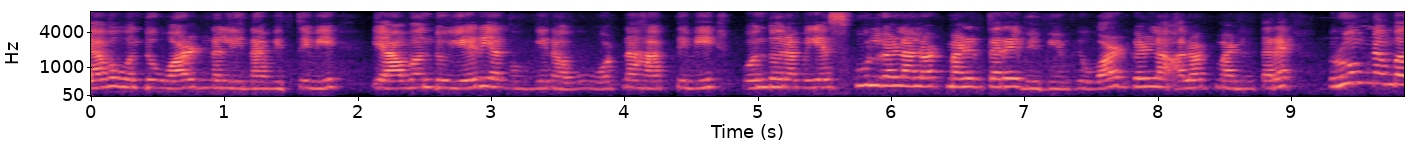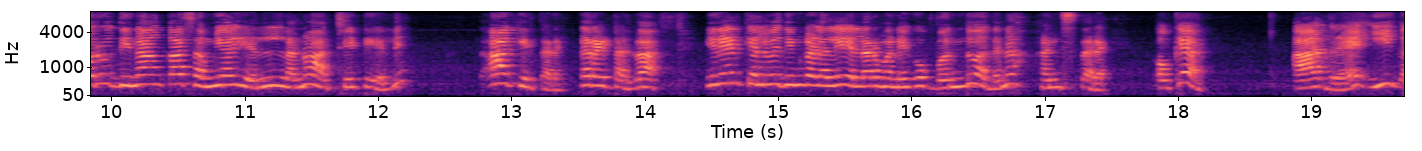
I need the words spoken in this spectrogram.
ಯಾವ ಒಂದು ವಾರ್ಡ್ನಲ್ಲಿ ನಾವ್ ಇರ್ತೀವಿ ಯಾವೊಂದು ಏರಿಯಾಗ ಹೋಗಿ ನಾವು ವೋಟ್ನ ಹಾಕ್ತಿವಿ, ಒಂದು ನಮಗೆ ಸ್ಕೂಲ್ಗಳನ್ನ ಅಲಾಟ್ ಮಾಡಿರ್ತಾರೆ ಬಿ ಬಿ ಎಂ ಪಿ ವಾರ್ಡ್ಗಳನ್ನ ಅಲಾಟ್ ಮಾಡಿರ್ತಾರೆ ರೂಮ್ ನಂಬರು ದಿನಾಂಕ, ಸಮಯ ಎಲ್ಲಾನು ಆ ಚೀಟಿಯಲ್ಲಿ ಹಾಕಿರ್ತಾರೆ. ಕರೆಕ್ಟ್ ಅಲ್ವಾ? ಇನ್ನೇನ್ ಕೆಲವೇ ದಿನಗಳಲ್ಲಿ ಎಲ್ಲರ ಮನೆಗೂ ಬಂದು ಅದನ್ನ ಹಂಚ್ತಾರೆ. ಓಕೆ ಆದ್ರೆ ಈಗ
